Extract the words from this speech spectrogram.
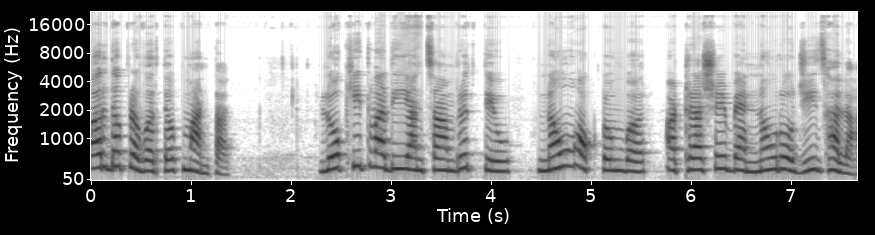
अर्धप्रवर्तक मानतात. लोकहितवादी यांचा मृत्यू नऊ ऑक्टोंबर अठराशे ब्याण्णव रोजी झाला.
